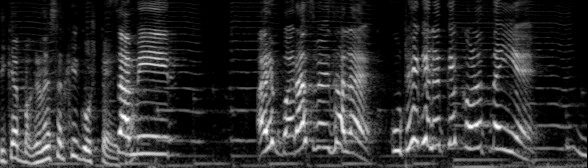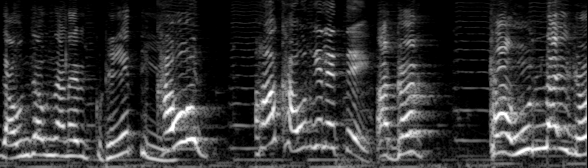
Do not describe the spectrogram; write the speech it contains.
ती काय बघण्यासारखी गोष्ट आहे समीर! अरे बराच वेळ झालाय. कुठे गेलेत ते कळत नाहीये. जाऊन जाऊन जाणार कुठे येते खाऊन! हा खाऊन गेलेत ते. अग खाऊन नाही ग?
